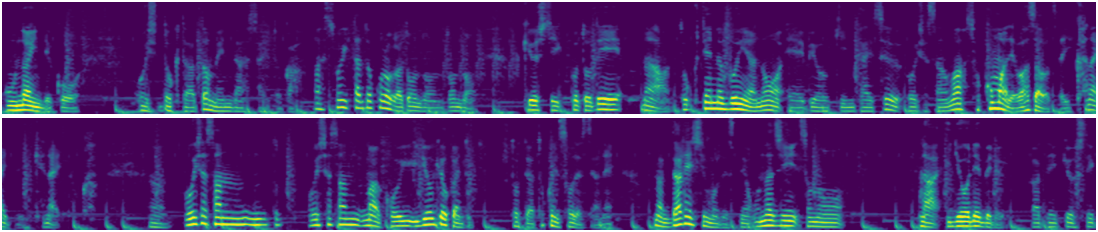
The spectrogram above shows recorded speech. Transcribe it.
オンラインでこう、お医師ドクターと面談したりとか、まあ、そういったところがどんどんどんどん普及していくことで、まあ、特定の分野の病気に対するお医者さんはそこまでわざわざ行かないといけないとか、うん、お医者さんと、お医者さん、まあ、こういう医療業界にととっては特にそうですよね。まあ、誰しもですね、同じ、その、な医療レベルが提供して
